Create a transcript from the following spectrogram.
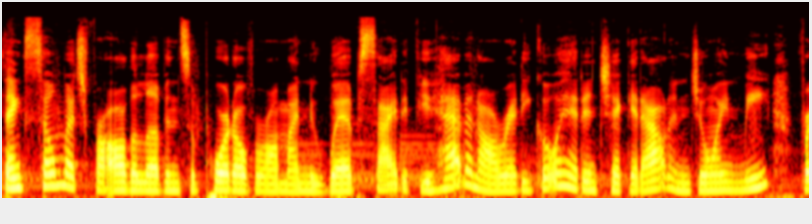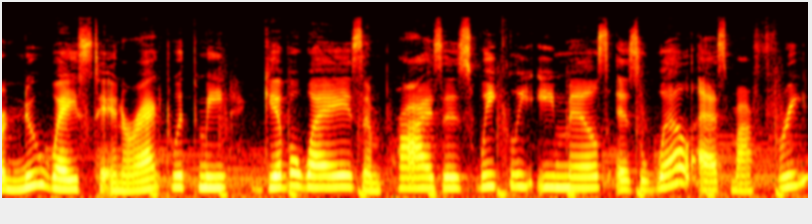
Thanks so much for all the love and support over on my new website. If you haven't already, go ahead and check it out and join me for new ways to interact with me, giveaways and prizes, weekly emails, as well as my free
